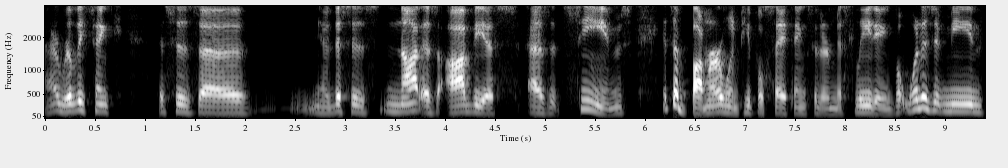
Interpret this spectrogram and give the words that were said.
I really think this is uh, you know this is not as obvious as it seems. It's a bummer when people say things that are misleading, but what does it mean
